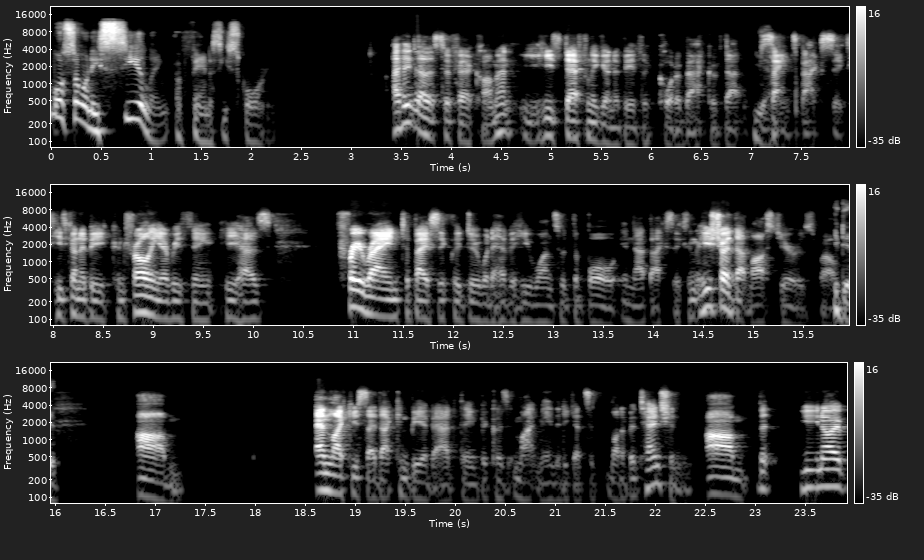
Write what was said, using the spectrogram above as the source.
more so on his ceiling of fantasy scoring. I think that's a fair comment. He's definitely going to be the quarterback of that yeah. Saints back six. He's going to be controlling everything. He has free reign to basically do whatever he wants with the ball in that back six. And he showed that last year as well. He did. Um, and like you say, that can be a bad thing because it might mean that he gets a lot of attention. Um, but you know,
